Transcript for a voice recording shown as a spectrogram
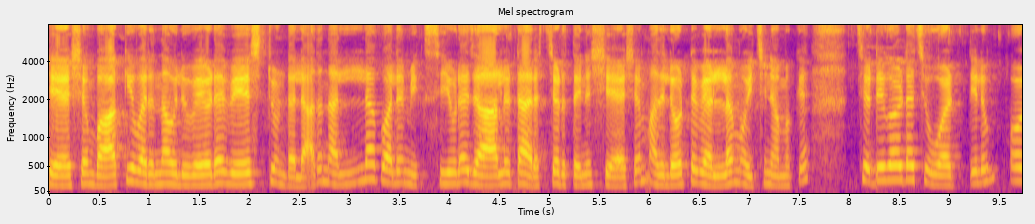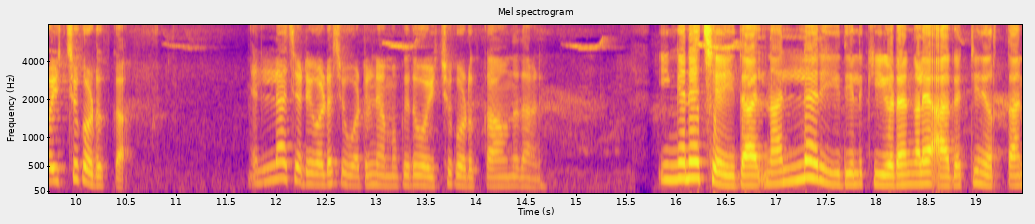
ശേഷം ബാക്കി വരുന്ന ഉലുവയുടെ വേസ്റ്റ് ഉണ്ടല്ലോ അത് നല്ലപോലെ മിക്സിയുടെ ജാറിലിട്ട് അരച്ചെടുത്തതിന് ശേഷം അതിലോട്ട് വെള്ളം ഒഴിച്ച് നമുക്ക് ചെടികളുടെ ചുവട്ടിലും ഒഴിച്ചു കൊടുക്കാം. എല്ലാ ചെടികളുടെ ചുവട്ടിലും നമുക്കിത് ഒഴിച്ചു കൊടുക്കാവുന്നതാണ്. ഇങ്ങനെ ചെയ്താൽ നല്ല രീതിയിൽ കീടങ്ങളെ അകറ്റി നിർത്താൻ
